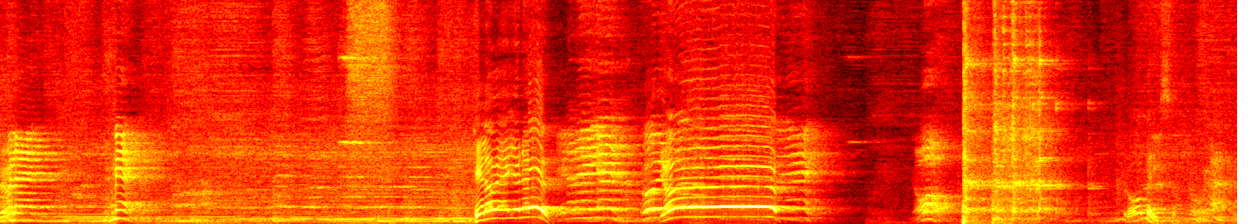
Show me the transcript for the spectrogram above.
Rullet. Men. Hela vägen! per isso.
